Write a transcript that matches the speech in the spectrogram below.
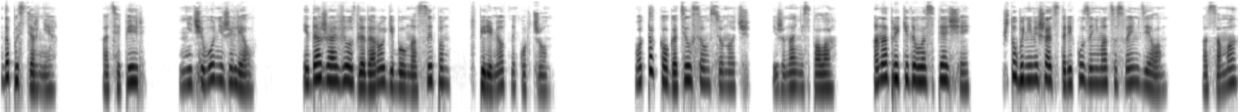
да по стерне. А теперь ничего не жалел, и даже овес для дороги был насыпан в переметный курджун. Вот так колготился он всю ночь, и жена не спала. Она прикидывалась спящей, чтобы не мешать старику заниматься своим делом, а сама,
